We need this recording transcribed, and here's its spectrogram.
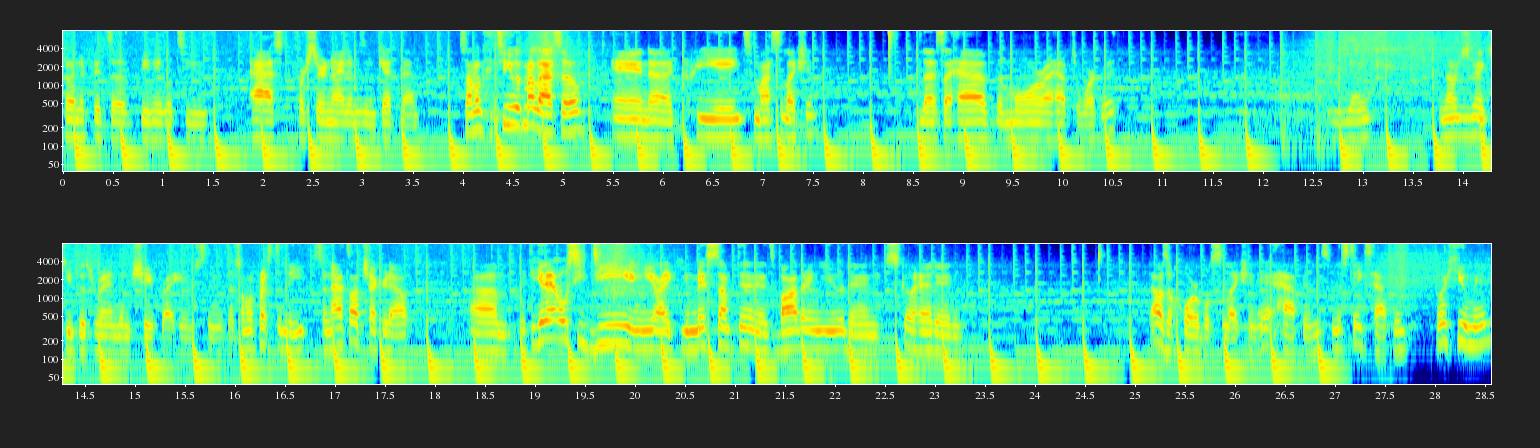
benefits of being able to ask for certain items and get them. So I'm to continue with my lasso and uh, create my selection. Less I have, the more I have to work with. Yank. And I'm just going to keep this random shape right here and just leave it there. So I'm going to press delete. So now it's all checkered out. Um, if you get an OCD and you like you miss something and it's bothering you, then just go ahead and that was a horrible selection. It happens. Mistakes happen. We're human.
